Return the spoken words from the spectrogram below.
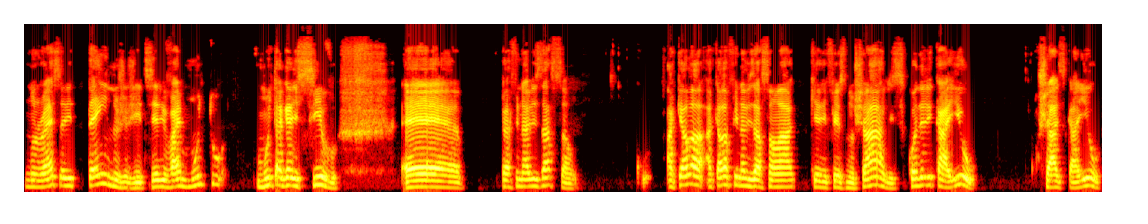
no wrestling, ele tem no jiu-jitsu. Ele vai muito, muito agressivo é, para finalização. Aquela, aquela finalização lá que ele fez no Charles, quando ele caiu, o Charles caiu,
